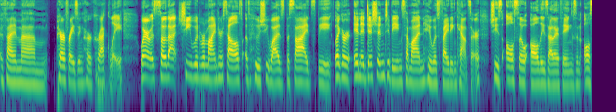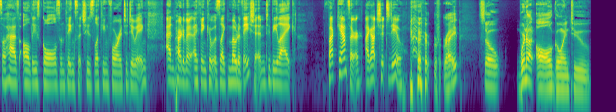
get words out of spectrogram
if I'm um, paraphrasing her correctly, where it was so that she would remind herself of who she was besides being like, or in addition to being someone who was fighting cancer, she's also all these other things and also has all these goals and things that she's looking forward to doing. And part of it, I think it was like motivation to be like, "Fuck cancer, I got shit to do." right? So we're not all going to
